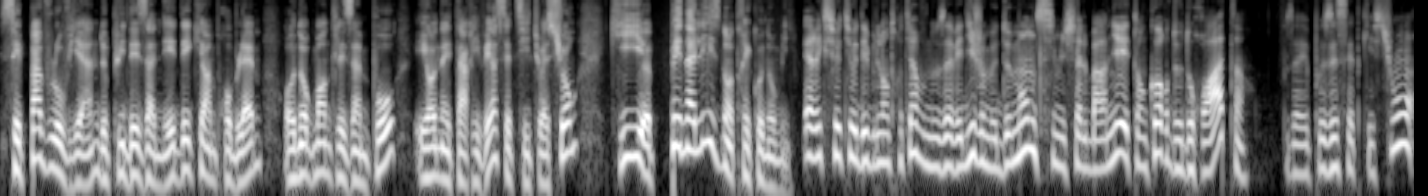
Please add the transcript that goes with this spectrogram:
C'est pavlovien depuis des années. Dès qu'il y a un problème, on augmente les impôts et on est arrivé à cette situation qui euh, pénalise notre économie. Éric Ciotti, au début de l'entretien, vous nous avez dit Je me demande si Michel Barnier est encore de droite. Vous avez posé cette question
